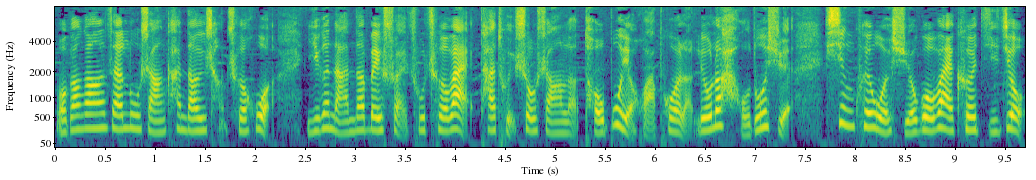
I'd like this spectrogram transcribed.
我刚刚在路上看到一场车祸，一个男的被甩出车外，他腿受伤了，头部也划破了，流了好多血，幸亏我学过外科急救。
